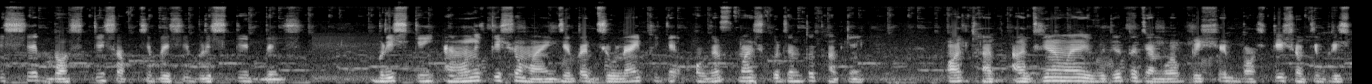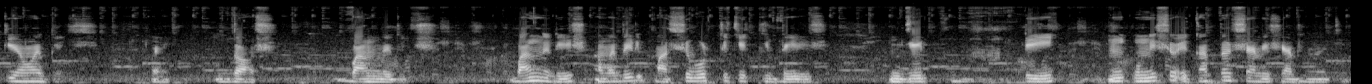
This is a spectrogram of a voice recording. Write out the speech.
বিশ্বের দশটি সবচেয়ে বেশি বৃষ্টির দেশ। বৃষ্টি এমন একটি সময় যেটা জুলাই থেকে অগস্ট মাস পর্যন্ত থাকে। অর্থাৎ আজকে আমরা এই ভিডিওতে জানব বিশ্বের দশটি সবচেয়ে বৃষ্টি হওয়া দেশ। মানে দশ। বাংলাদেশ। বাংলাদেশ আমাদের পার্শ্ববর্তী একটি দেশ, যেটি উনিশশো একাত্তর সালে স্বাধীন হয়েছে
